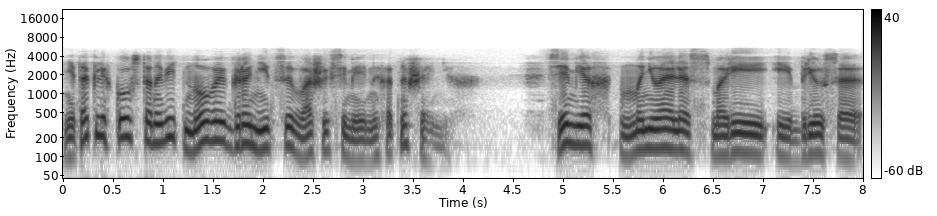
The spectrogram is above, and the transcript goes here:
Не так легко установить новые границы в ваших семейных отношениях. В семьях Мануэля с Марией и Брюса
